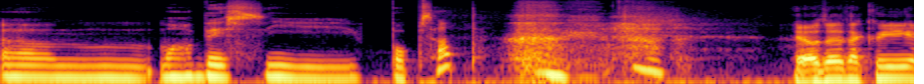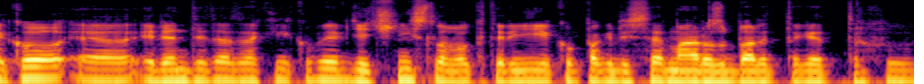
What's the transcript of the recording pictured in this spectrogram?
Um, mohl bys ji popsat? Jo, to je takový jako eh, identita, taky jakoby vděčný slovo, který jako pak, když se má rozbalit, tak je trochu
